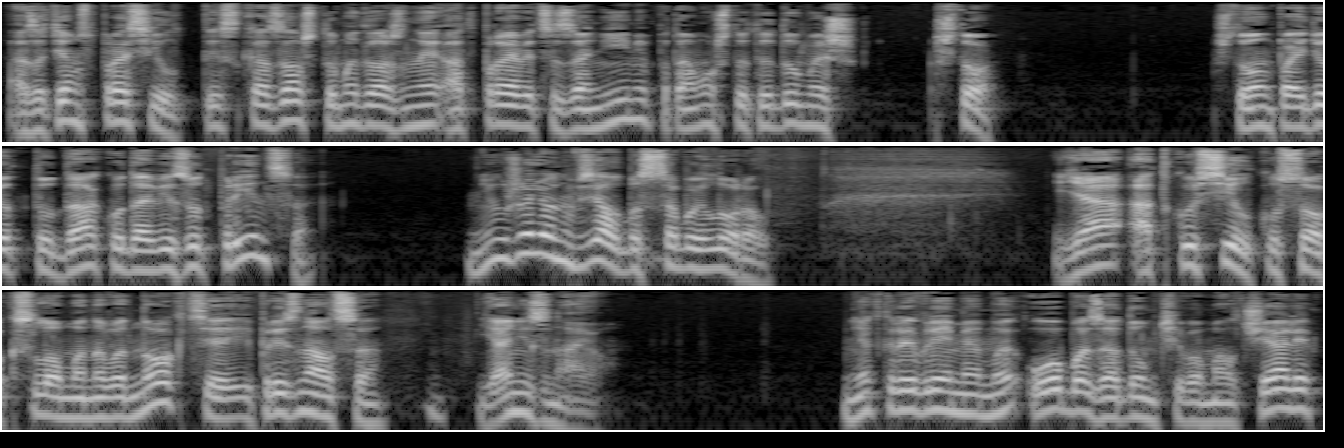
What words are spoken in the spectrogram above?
а затем спросил, «Ты сказал, что мы должны отправиться за ними, потому что ты думаешь...» «Что? Что он пойдет туда, куда везут принца? Неужели он взял бы с собой Лорел?» Я откусил кусок сломанного ногтя и признался, «Я не знаю». Некоторое время мы оба задумчиво молчали.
